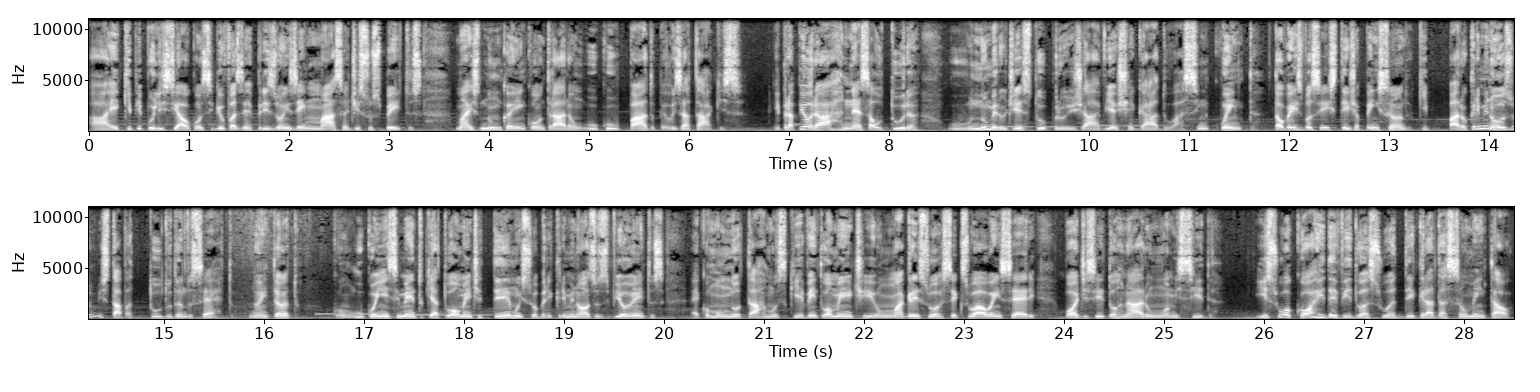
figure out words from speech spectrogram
a equipe policial conseguiu fazer prisões em massa de suspeitos, mas nunca encontraram o culpado pelos ataques. E para piorar, nessa altura, o número de estupros já havia chegado a 50. Talvez você esteja pensando que para o criminoso estava tudo dando certo. No entanto, com o conhecimento que atualmente temos sobre criminosos violentos, é comum notarmos que, eventualmente, um agressor sexual em série pode se tornar um homicida. Isso ocorre devido à sua degradação mental,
